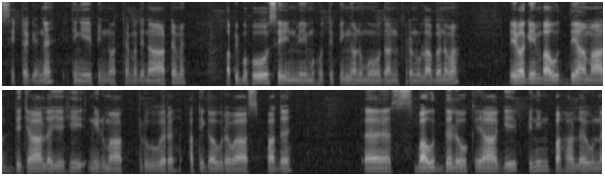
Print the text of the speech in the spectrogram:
සිටගෙන ඉතින් ඒ පින්වත් හැම දෙනාටම අපි බොහෝ සෙයින් මේ මොහොතේ පින් අනුමෝදන් කරනු ලබනවා. ඒ වගේම බෞද්ධ මාධ්‍ය ජාලයෙහි නිර්මාතෘවර අතිගෞරවාස්පද බෞද්ධ ලෝකයාගේ පිනින් පහළ වුණ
